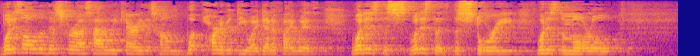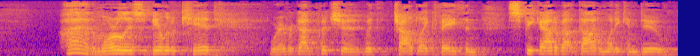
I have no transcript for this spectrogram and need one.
what is all of this for us? How do we carry this home? What part of it do you identify with? What is the, what is the, the story? What is the moral? Ah, the moral is to be a little kid wherever God puts you with childlike faith and speak out about God and what He can do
